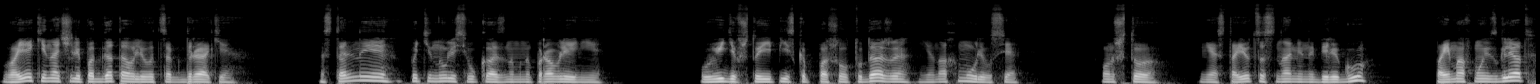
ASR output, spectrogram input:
Вояки начали подготавливаться к драке. Остальные потянулись в указанном направлении. Увидев, что епископ пошел туда же, я нахмурился. Он что, не остается с нами на берегу? Поймав мой взгляд,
